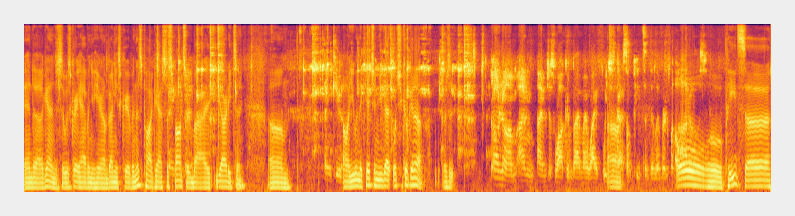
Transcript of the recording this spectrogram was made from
And uh, again, just it was great having you here on Benny's Crib. And this podcast is Thank sponsored man. by Yardie Ting. Um, Thank you. oh, you in the kitchen? You got what you cooking up? Or is it? Oh no, I'm I'm I'm just walking by my wife. We just got some pizza delivered from Otto's. Oh, pizza!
